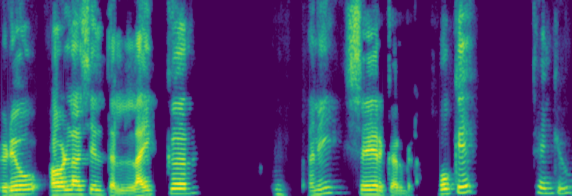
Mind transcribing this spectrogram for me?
व्हिडिओ आवडला असेल तर लाईक कर आणि शेअर कर बेटा. ओके? Thank you.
